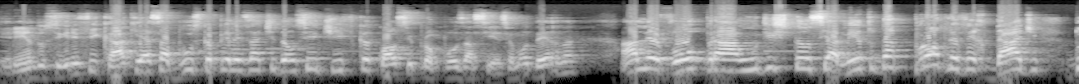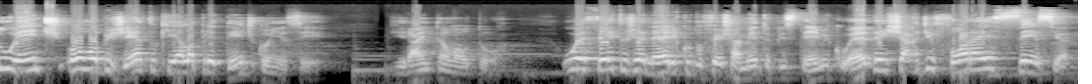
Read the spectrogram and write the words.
querendo significar que essa busca pela exatidão científica, qual se propôs a ciência moderna, a levou para um distanciamento da própria verdade do ente ou objeto que ela pretende conhecer. Dirá então o autor. O efeito genérico do fechamento epistêmico é deixar de fora a essência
